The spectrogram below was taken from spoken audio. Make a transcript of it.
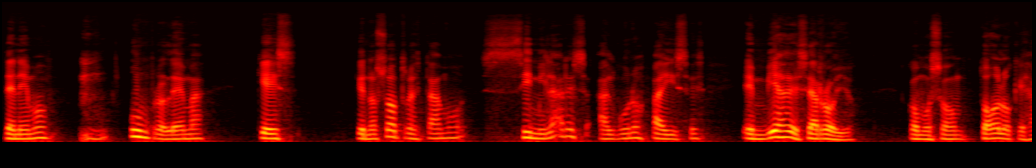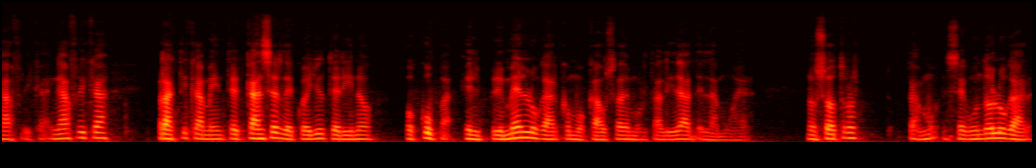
tenemos un problema que es que nosotros estamos similares a algunos países en vías de desarrollo como son todo lo que es África. En África prácticamente el cáncer de cuello uterino ocupa el primer lugar como causa de mortalidad de la mujer. Nosotros estamos en segundo lugar.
